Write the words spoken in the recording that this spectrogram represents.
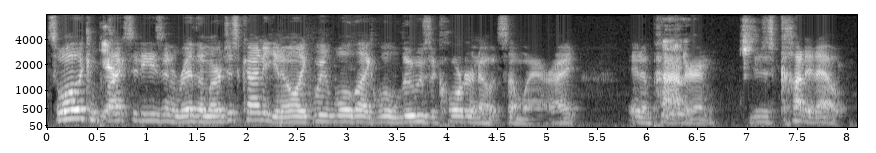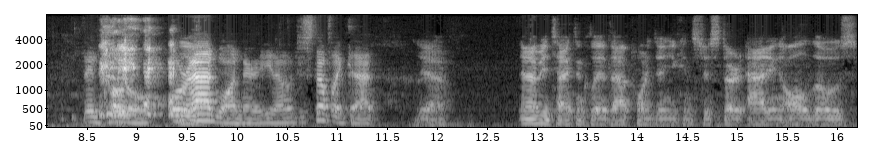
So all the complexities and rhythm are just kind of, you know, like we will like we'll lose a quarter note somewhere, right? In a uh-huh. pattern, you just cut it out in total, or Yeah. add one, or you know, just stuff like that. Yeah. And I mean, technically, at that point, then you can just start adding all those.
